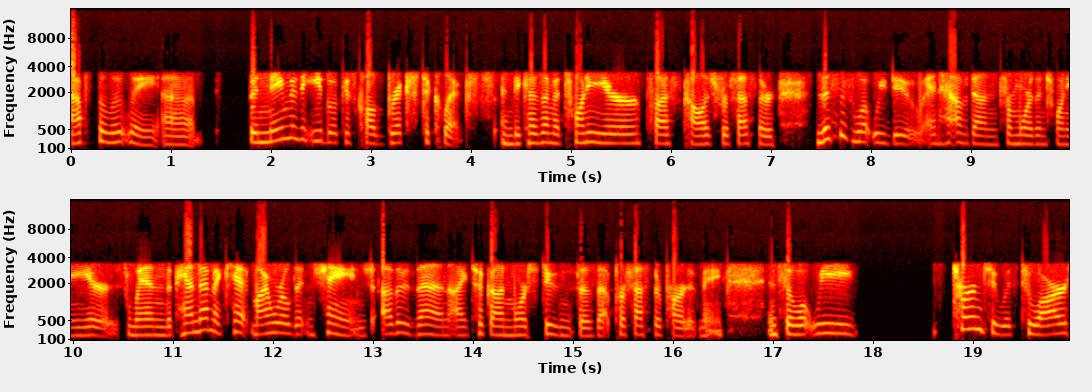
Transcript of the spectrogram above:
Absolutely. Uh, the name of the ebook is called Bricks to Clicks. And because I'm a 20 year plus college professor, this is what we do and have done for more than 20 years. When the pandemic hit, my world didn't change other than I took on more students as that professor part of me. And so what we turn to is to our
